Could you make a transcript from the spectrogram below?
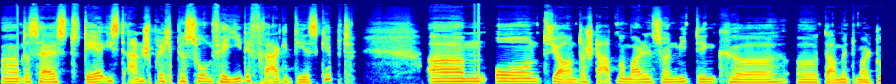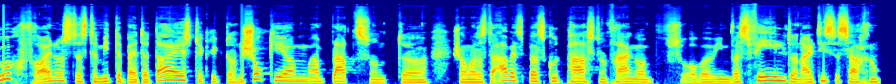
Äh, das heißt, der ist Ansprechperson für jede Frage, die es gibt. Ähm, und ja, und da starten wir mal in so ein Meeting äh, äh, damit mal durch, freuen uns, dass der Mitarbeiter da ist, der kriegt auch eine Schoki am, am Platz und äh, schauen wir, dass der Arbeitsplatz gut passt und fragen, ob, ob ihm was fehlt und all diese Sachen.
